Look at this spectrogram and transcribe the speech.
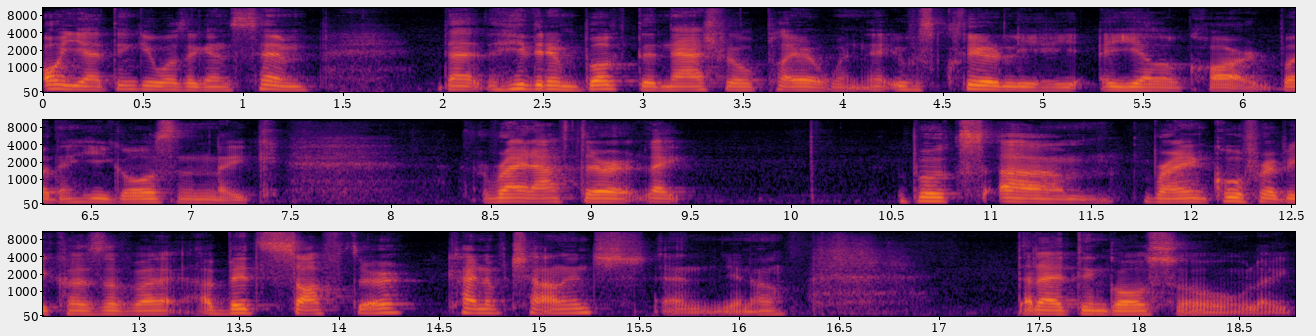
oh yeah, I think it was against him that he didn't book the Nashville player when it was clearly a, a yellow card, but then he goes and like right after like books um Braian Cufré because of a, a bit softer kind of challenge and you know that I think also like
